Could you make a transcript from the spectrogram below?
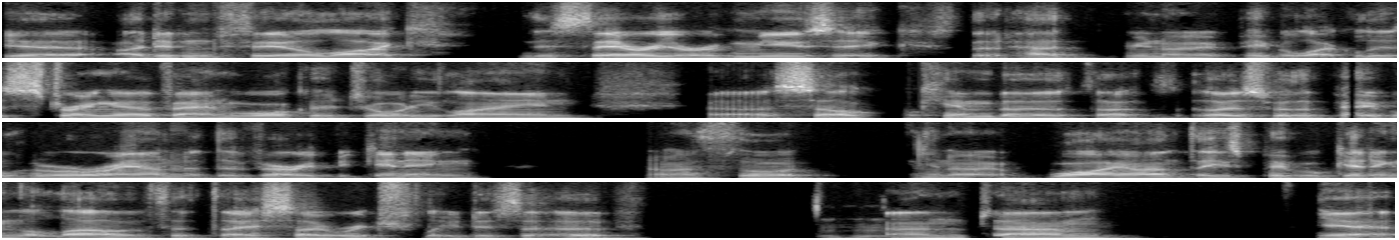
yeah, I didn't feel like this area of music that had, you know, people like Liz Stringer, Van Walker, Geordie Lane, uh, Sal Kimber, th- those were the people who were around at the very beginning. And I thought, you know, why aren't these people getting the love that they so richly deserve? Mm-hmm. And um, yeah,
